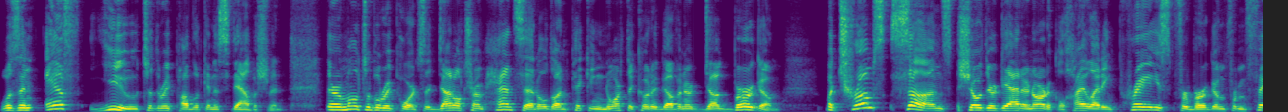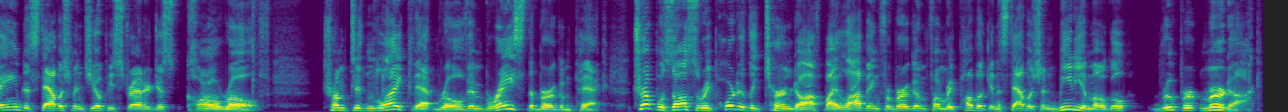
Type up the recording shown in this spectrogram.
was an FU to the Republican establishment. There are multiple reports that Donald Trump had settled on picking North Dakota Governor Doug Burgum. But Trump's sons showed their dad an article highlighting praise for Burgum from famed establishment GOP strategist Karl Rove. Trump didn't like that Rove embraced the Burgum pick. Trump was also reportedly turned off by lobbying for Burgum from Republican establishment media mogul Rupert Murdoch.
